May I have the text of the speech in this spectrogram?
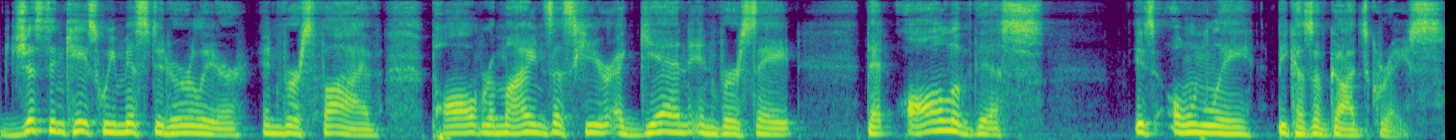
just in case we missed it earlier in verse 5, Paul reminds us here again in verse 8 that all of this is only because of God's grace.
